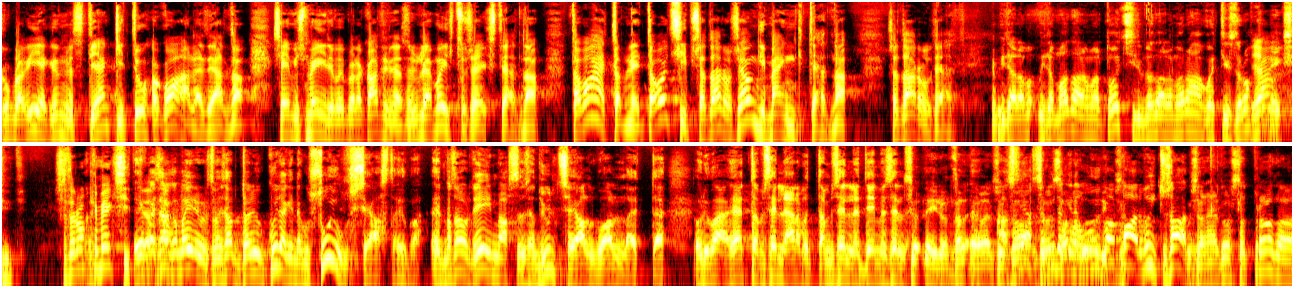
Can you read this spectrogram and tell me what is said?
rubla viiekümnest jänkid tuua kohale, tead noh, see, mis meile võib-olla Kadrinas on üle mõistuse, eks tead noh, ta vahetab neid, ta otsib, saad aru, see ongi mäng, tead noh, saad aru, tead. ja mida, mida madalamalt otsid, madalama rahakoti, seda rohkem eksid seda rohkem eksid. ma ei saa, aga ma eelmine kord, ma ei saanud, ta oli kuidagi nagu sujus see aasta juba, et ma saan aru, et eelmine aasta ei saanud üldse jalgu alla, et oli vaja, jätame selle ära, võtame selle, teeme selle. ei no, aga see aasta kuidagi nagu paar võitu saagi. sa lähed ostad Prada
